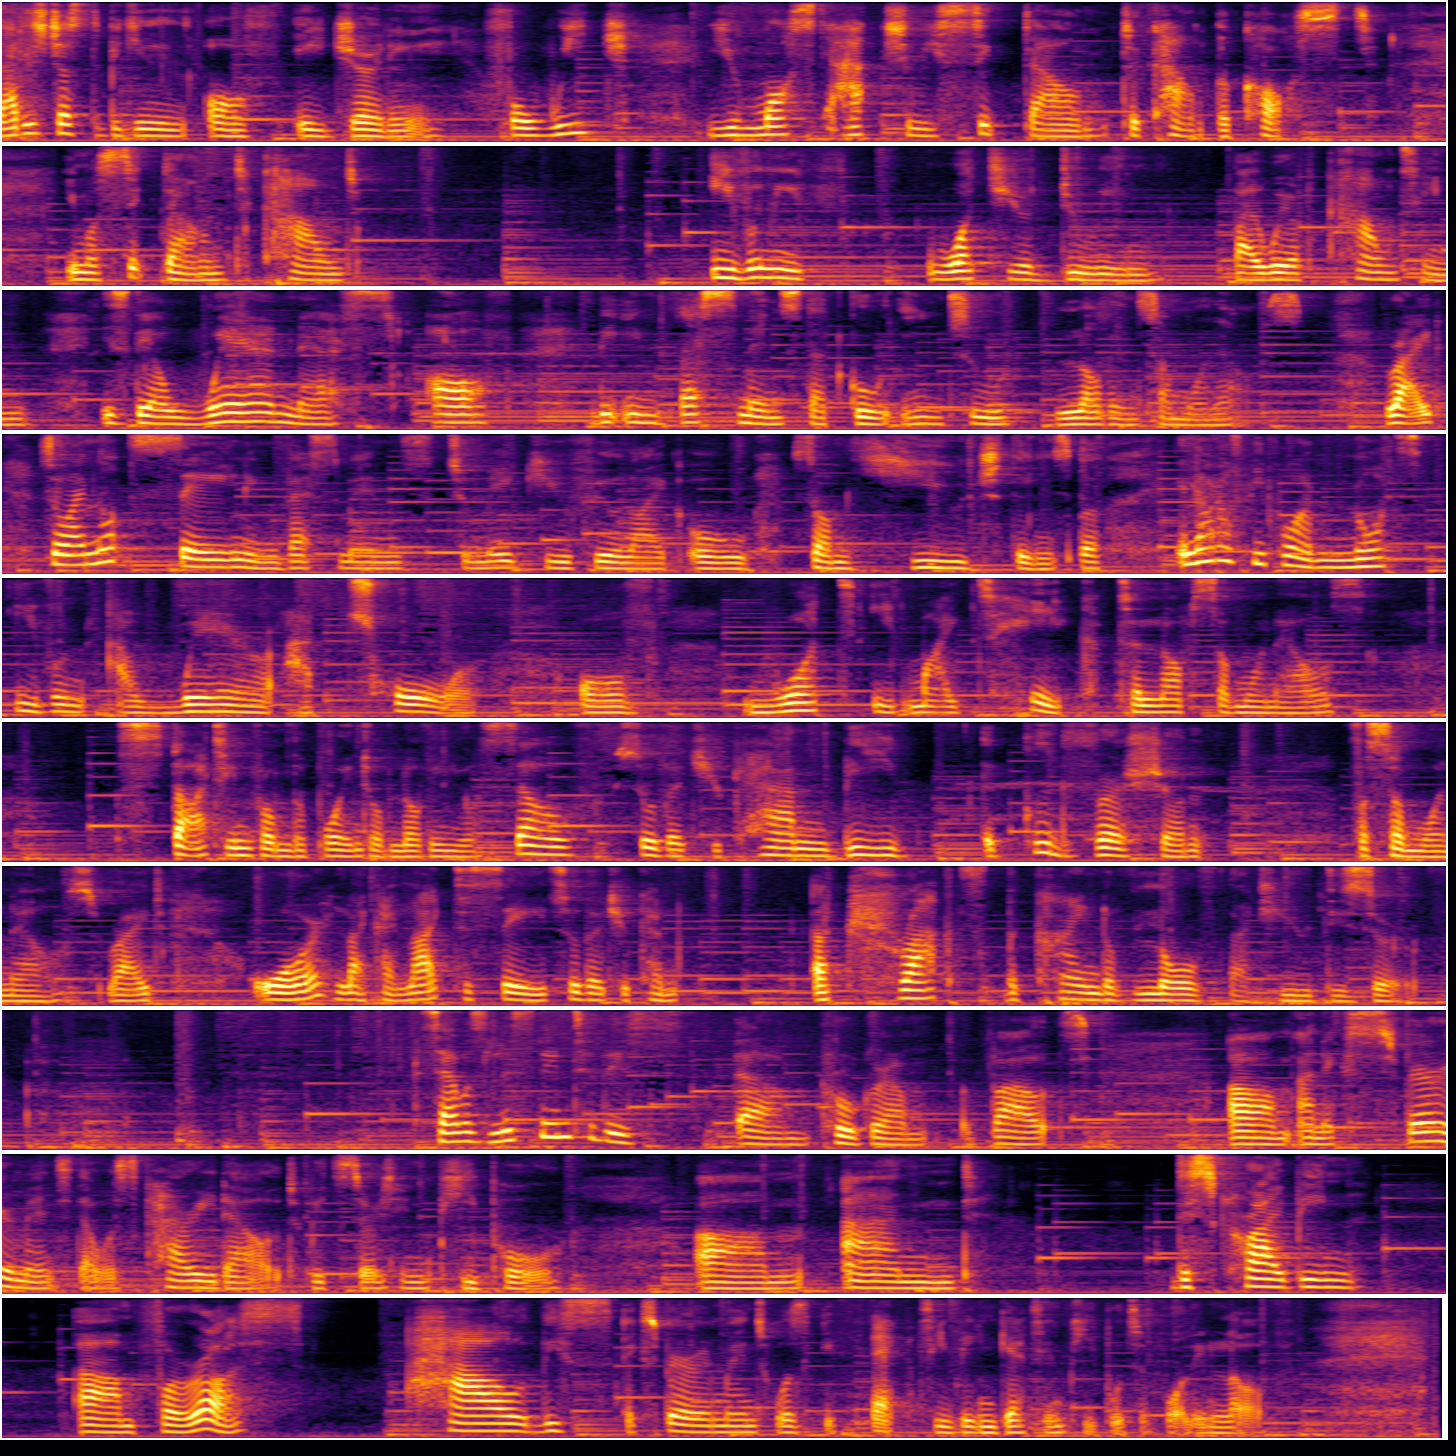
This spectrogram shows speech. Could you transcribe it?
That is just the beginning of a journey for which you must actually sit down to count the cost. You must sit down to count, even if what you're doing by way of counting is the awareness of the investments that go into loving someone else right? So I'm not saying investments to make you feel like, oh, some huge things, but a lot of people are not even aware at all of what it might take to love someone else, starting from the point of loving yourself so that you can be a good version for someone else, right? Or, like I like to say, so that you can attract the kind of love that you deserve. So, I was listening to this um, program about um, an experiment that was carried out with certain people um, and describing um, for us how this experiment was effective in getting people to fall in love.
